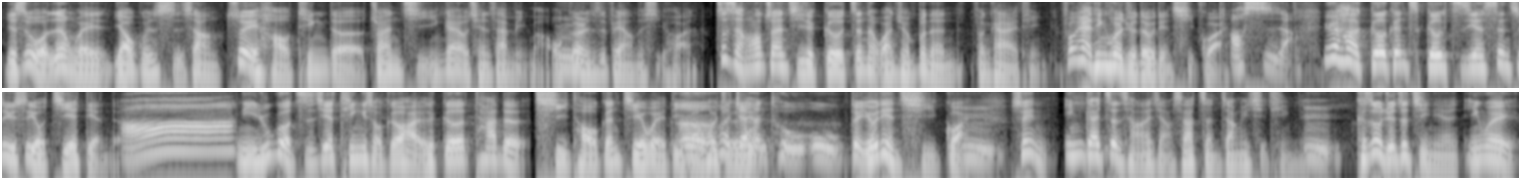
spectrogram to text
也是我认为摇滚史上最好听的专辑，应该有前三名吧。我个人是非常的喜欢这整张专辑的歌，真的完全不能分开来听，分开来听会觉得有点奇怪。哦，是啊，因为他的歌跟歌。之间甚至于是有接点的啊！你如果直接听一首歌的话，有的歌它的起头跟结尾的地方会觉得很突兀，对，有点奇怪。嗯，所以应该正常来讲是要整张一起听的。嗯，可是我觉得这几年因为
